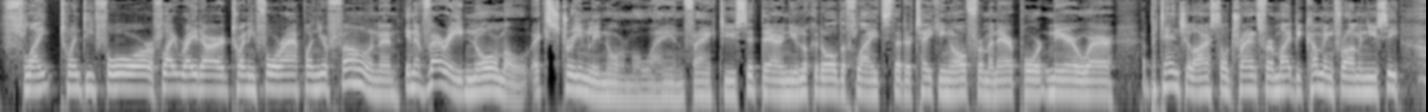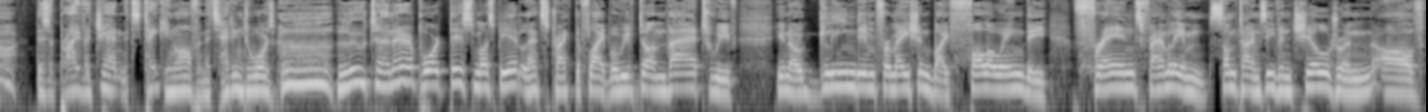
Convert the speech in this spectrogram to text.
Flight 24 or Flight Radar 24 app on your phone, and in a very normal, extremely normal way, in fact, you sit there and you look at all the flights that are taking off from an airport near where a potential Arsenal transfer might be coming from, and you see, oh, there's a private jet and it's taking off and it's heading towards Luton Airport. This must be it. Let's track the flight. But we've done that. We've, you know, gleaned information by following the friends, family, and sometimes even children of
